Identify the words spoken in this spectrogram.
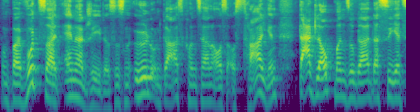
Und bei Woodside Energy, das ist ein Öl- und Gaskonzern aus Australien, da glaubt man sogar, dass sie jetzt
